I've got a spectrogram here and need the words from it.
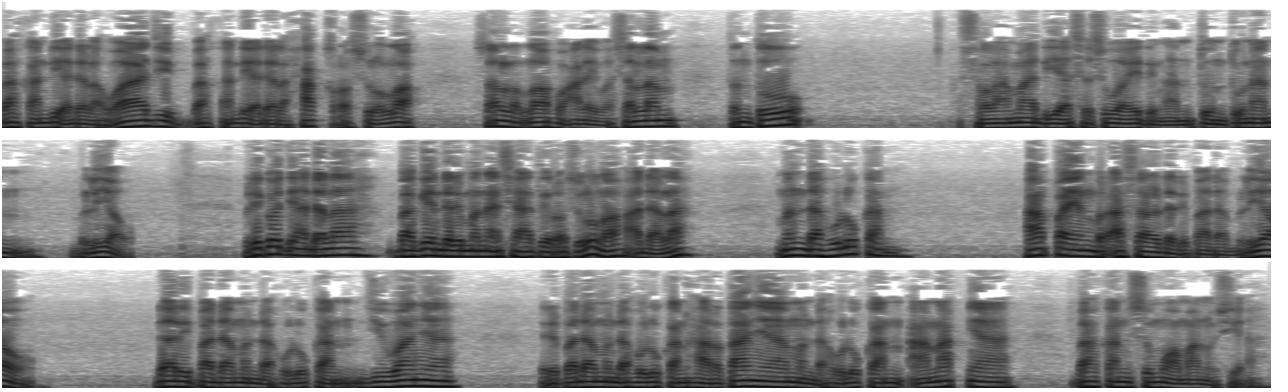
Bahkan dia adalah wajib, bahkan dia adalah hak Rasulullah sallallahu alaihi wasallam tentu selama dia sesuai dengan tuntunan beliau. Berikutnya adalah bagian dari menasihati Rasulullah adalah mendahulukan apa yang berasal daripada beliau daripada mendahulukan jiwanya daripada mendahulukan hartanya mendahulukan anaknya bahkan semua manusia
